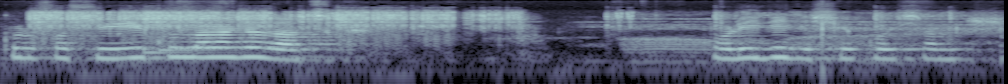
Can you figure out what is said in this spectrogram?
Kuru fasulyeyi kullanacağız artık. Oraya değil de şey koysamış.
